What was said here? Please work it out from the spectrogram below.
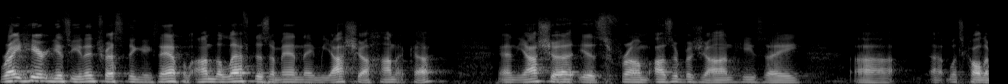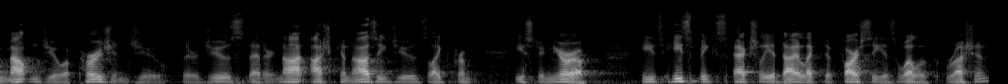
right here gives you an interesting example. On the left is a man named Yasha Hanaka, and Yasha is from Azerbaijan. He's a uh, uh, what's called a mountain Jew, a Persian Jew. There are Jews that are not Ashkenazi Jews, like from Eastern Europe. He's, he speaks actually a dialect of Farsi as well as Russian.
